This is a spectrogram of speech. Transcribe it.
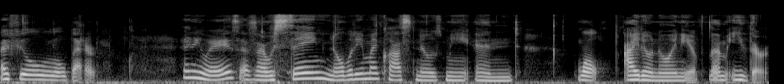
I feel a little better. Anyways, as I was saying, nobody in my class knows me, and well, I don't know any of them either.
